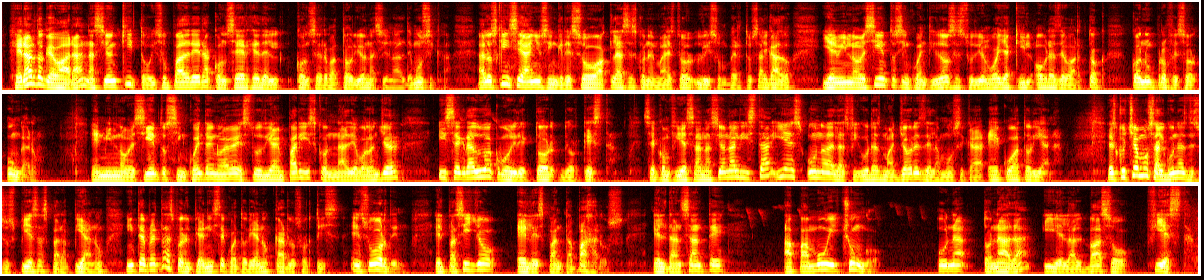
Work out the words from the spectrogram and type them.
Gerardo Guevara nació en Quito y su padre era conserje del Conservatorio Nacional de Música. A los 15 años ingresó a clases con el maestro Luis Humberto Salgado y en 1952 estudió en Guayaquil obras de Bartók con un profesor húngaro. En 1959 estudia en París con Nadia Boulanger y se gradúa como director de orquesta se confiesa nacionalista y es una de las figuras mayores de la música ecuatoriana. Escuchemos algunas de sus piezas para piano, interpretadas por el pianista ecuatoriano Carlos Ortiz, en su orden, el pasillo El espantapájaros, el danzante Apamuy Chungo, una tonada y el albazo Fiesta.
